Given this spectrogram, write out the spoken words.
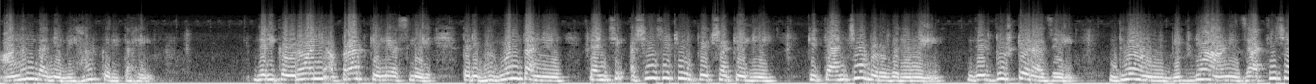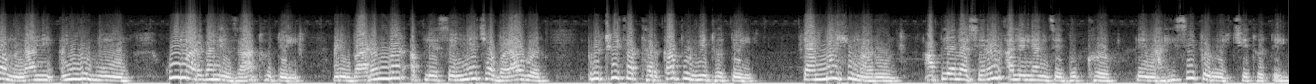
आनंदाने विहार करीत आहे. जरी कौरवांनी अपराध केले असले तरी भगवंतांनी त्यांची अशासाठी उपेक्षा केली की त्यांच्या बरोबरीने जे दुष्ट राजे धन विद्या आणि जातीच्या मुलाने अंग होऊन कुमार्गाने जात होते आणि वारंवार आपल्या सैन्याच्या बळावर पृथ्वीचा थरका पुरवित होते. त्यांनाही मारून आपल्याला शरण आलेल्यांचे दुःख ते नाहीसे करू इच्छित होते.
